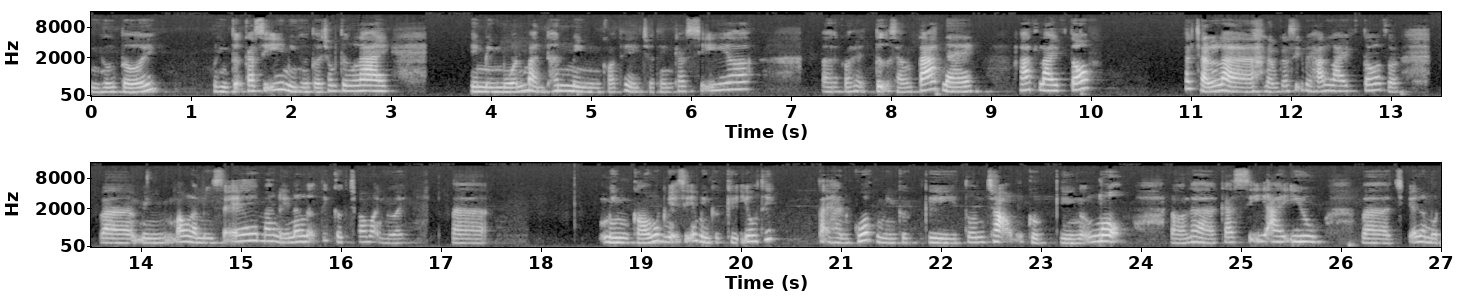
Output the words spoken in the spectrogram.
mình hướng tới, một hình tượng ca sĩ mình hướng tới trong tương lai thì mình muốn bản thân mình có thể trở thành ca sĩ uh, có thể tự sáng tác này, hát live tốt. Chắc chắn là làm ca sĩ phải hát live tốt rồi. Và mình mong là mình sẽ mang đến năng lượng tích cực cho mọi người. Và mình có một nghệ sĩ mình cực kỳ yêu thích tại Hàn Quốc mình cực kỳ tôn trọng, cực kỳ ngưỡng mộ. Đó là ca sĩ IU và chị ấy là một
